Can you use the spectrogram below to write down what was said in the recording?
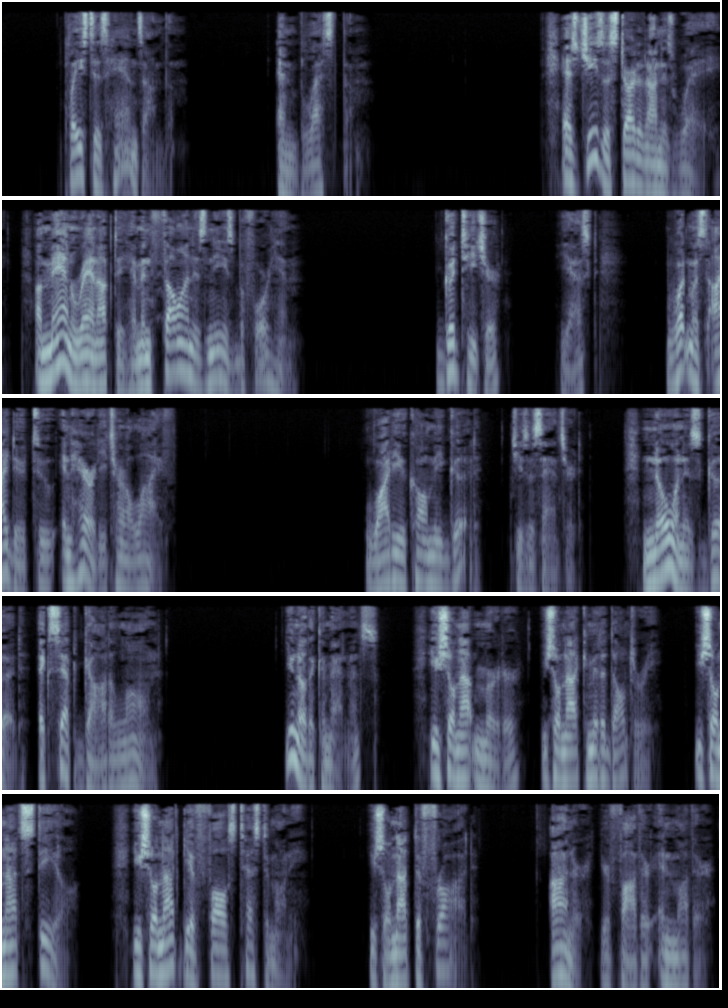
placed his hands on them and blessed them as jesus started on his way a man ran up to him and fell on his knees before him. Good teacher he asked what must i do to inherit eternal life? Why do you call me good? Jesus answered. No one is good except god alone. You know the commandments. You shall not murder. You shall not commit adultery. You shall not steal. You shall not give false testimony. You shall not defraud honor your father and mother.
